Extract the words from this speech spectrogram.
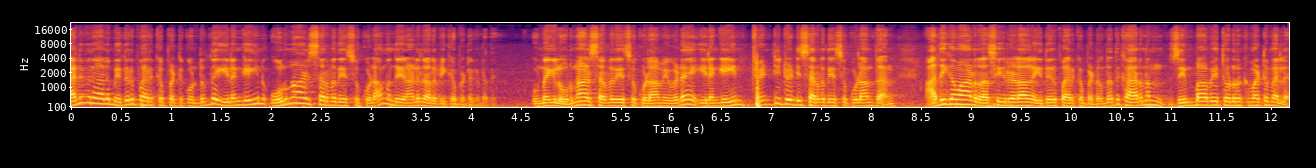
அனைவராலும் எதிர்பார்க்கப்பட்டுக் கொண்டிருந்த இலங்கையின் ஒருநாள் சர்வதேச குழாம் இந்த நாளில் அறிவிக்கப்பட்டுகிறது உண்மையில் ஒருநாள் சர்வதேச குழாமை விட இலங்கையின் டுவெண்ட்டி டுவெண்ட்டி சர்வதேச குழாம் தான் அதிகமான ரசிகர்களால் எதிர்பார்க்கப்பட்டிருந்தது. காரணம் ஜிம்பாவே தொடருக்கு மட்டுமல்ல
